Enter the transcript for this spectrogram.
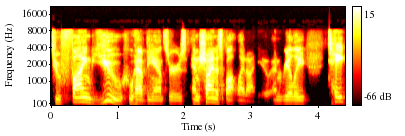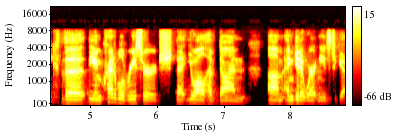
to find you who have the answers and shine a spotlight on you and really take the, the incredible research that you all have done um, and get it where it needs to go.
